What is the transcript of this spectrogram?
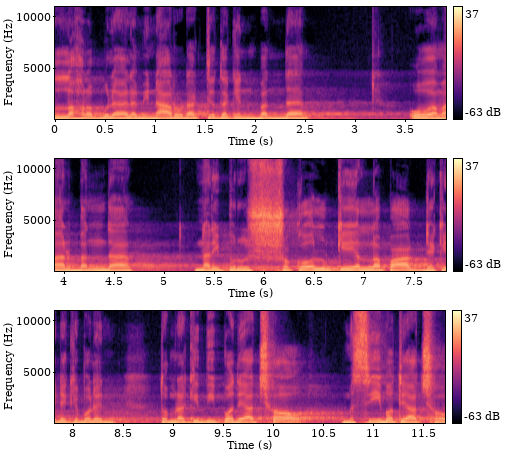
আল্লাহ রাব্বুল আলমিন আরও ডাকতে থাকেন, বান্দা, ও আমার বান্দা, নারী পুরুষ সকলকে আল্লাহ পাক ডেকে ডেকে বলেন, তোমরা কি বিপদে আছো, মুসিবতে আছো?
